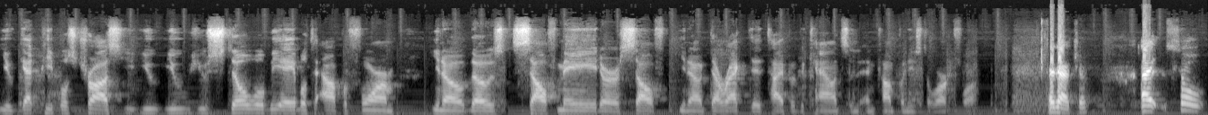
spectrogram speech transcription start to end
you get people's trust, you, you, you still will be able to outperform you know those self-made or self you know directed type of accounts and, and companies to work for. I gotcha. Uh, so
